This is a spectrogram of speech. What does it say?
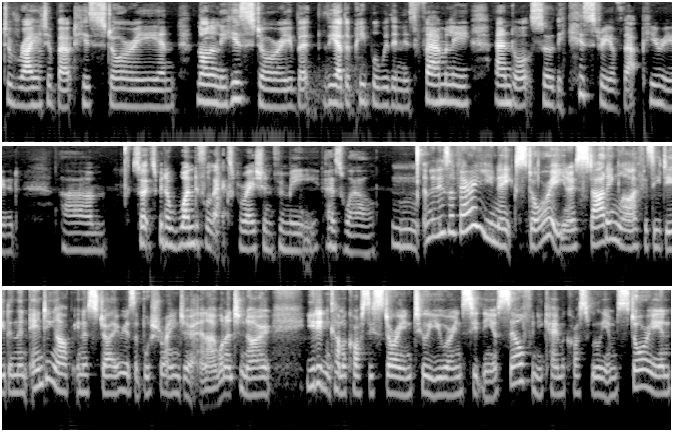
to write about his story and not only his story, but the other people within his family and also the history of that period. Um, so it's been a wonderful exploration for me as well. Mm, and it is a very unique story, you know, starting life as he did and then ending up in Australia as a bushranger. And I wanted to know, you didn't come across this story until you were in Sydney yourself and you came across William's story. And,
